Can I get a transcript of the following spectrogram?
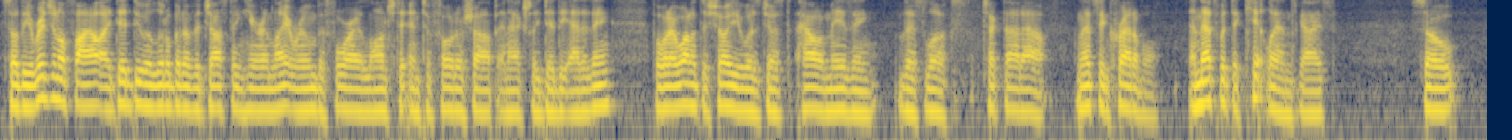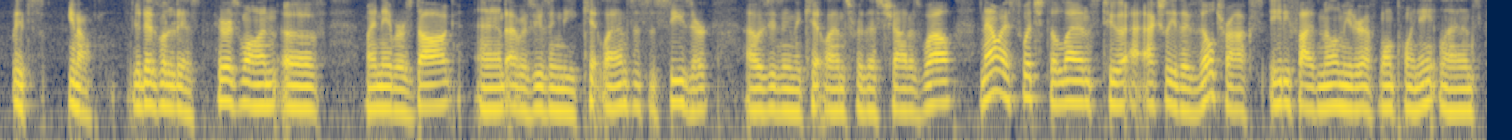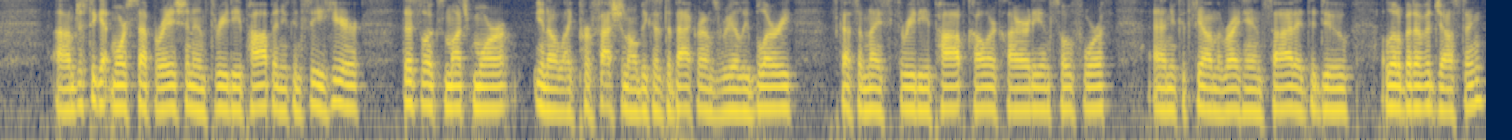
So the original file, I did do a little bit of adjusting here in Lightroom before I launched it into Photoshop and actually did the editing. But what I wanted to show you was just how amazing this looks. Check that out. And that's incredible. And that's with the kit lens, guys. So it's, you know, it is what it is. Here's one of my neighbor's dog, and I was using the kit lens. This is Caesar. I was using the kit lens for this shot as well. Now I switched the lens to actually the Viltrox 85mm f1.8 lens um, just to get more separation and 3D pop. And you can see here, this looks much more, you know, like professional because the background's really blurry. It's got some nice 3D pop, color clarity, and so forth. And you can see on the right-hand side, I did do a little bit of adjusting.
